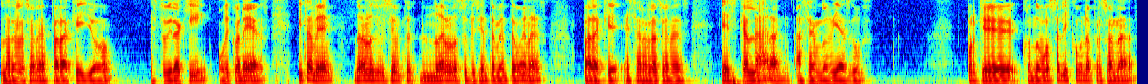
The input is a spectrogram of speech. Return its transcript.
las relaciones para que yo estuviera aquí hoy con ellas y también no eran lo, suficiente, no eran lo suficientemente buenas para que esas relaciones escalaran hacia noviazgos porque cuando vos salís con una persona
